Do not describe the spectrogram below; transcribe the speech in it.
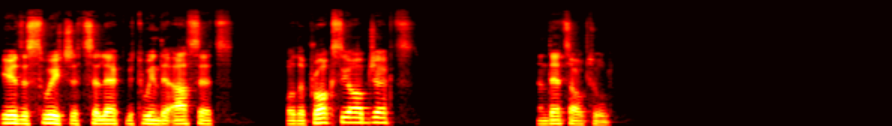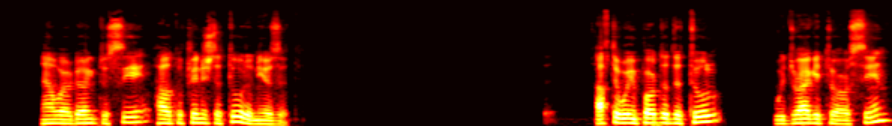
Here's a switch that select between the assets or the proxy objects. And that's our tool. Now we're going to see how to finish the tool and use it. After we imported the tool, we drag it to our scene,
